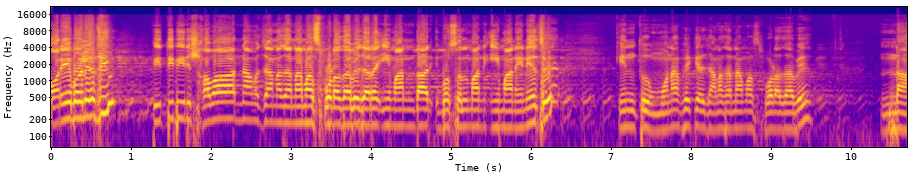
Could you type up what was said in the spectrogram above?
পরে বলেছি, পৃথিবীর সবার নাম জানাজা নামাজ পড়া যাবে যারা ইমানদার মুসলমান ইমান এনেছে, কিন্তু মোনাফেকের জানাজা নামাজ পড়া যাবে না।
